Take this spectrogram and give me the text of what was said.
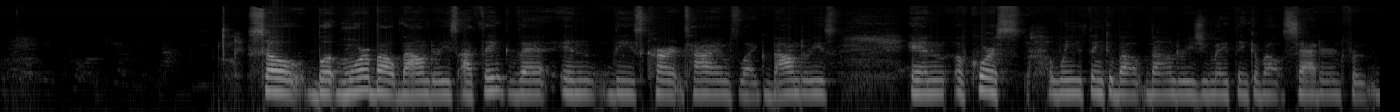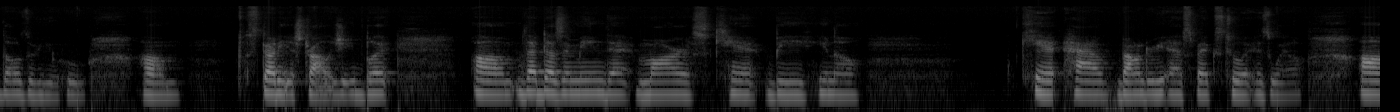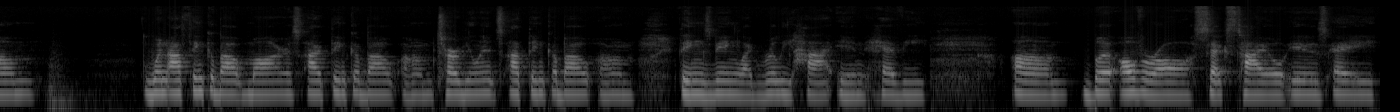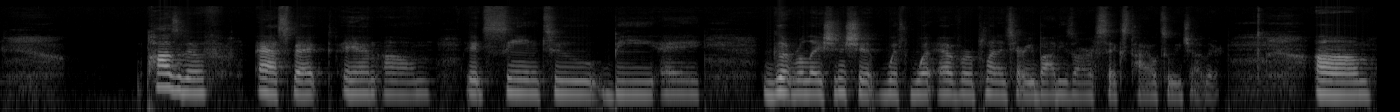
so, but more about boundaries. I think that in these current times, like boundaries, and of course, when you think about boundaries, you may think about Saturn for those of you who um, study astrology, but um, that doesn't mean that Mars can't be, you know, can't have boundary aspects to it as well. Um, when I think about Mars, I think about um, turbulence. I think about um, things being like really hot and heavy. Um, but overall, sextile is a positive aspect, and um, it's seen to be a good relationship with whatever planetary bodies are sextile to each other. Um,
